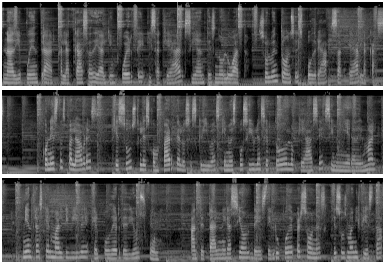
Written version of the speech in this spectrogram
Nadie puede entrar a la casa de alguien fuerte y saquear si antes no lo ata. Solo entonces podrá saquear la casa. Con estas palabras, Jesús les comparte a los escribas que no es posible hacer todo lo que hace si viniera del mal, mientras que el mal divide, el poder de Dios une. Ante tal negación de este grupo de personas, Jesús manifiesta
